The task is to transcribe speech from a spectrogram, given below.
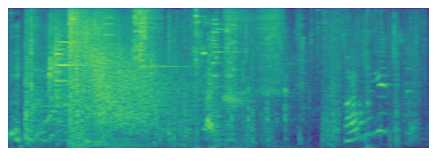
Ma cazzo? Oh, è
